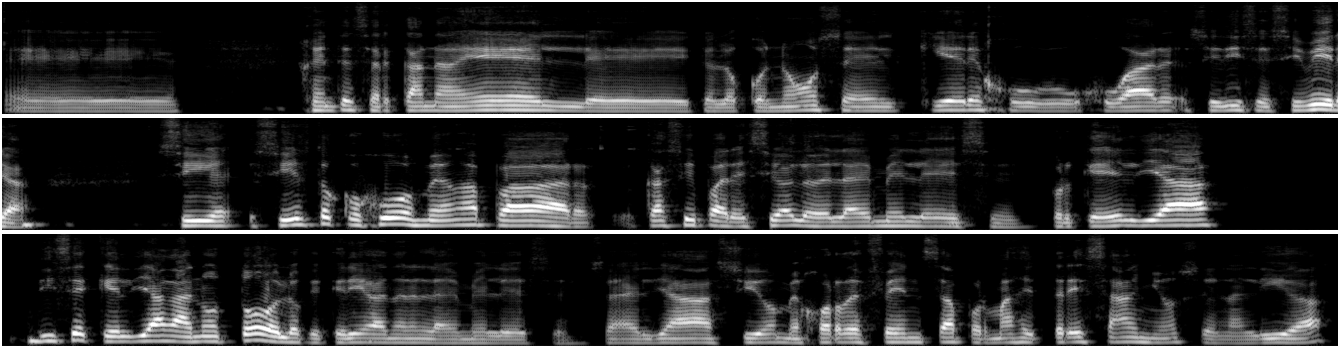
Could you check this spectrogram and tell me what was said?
Eh, gente cercana a él, eh, que lo conoce, él quiere ju- jugar. Si dice, si mira, si, estos cojudos me van a pagar casi parecido a lo de la MLS, porque él ya dice que él ya ganó todo lo que quería ganar en la MLS. O sea, él ya ha sido mejor defensa por más de tres años en la liga.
